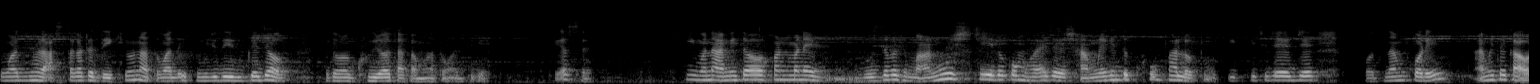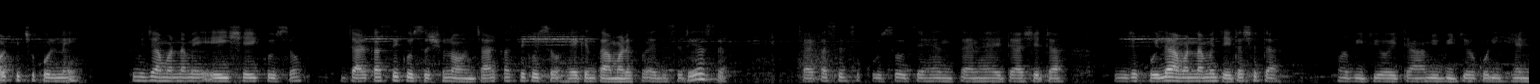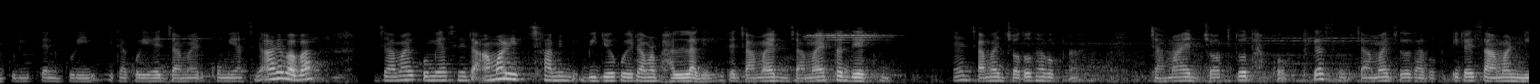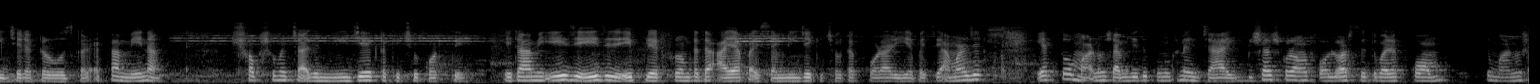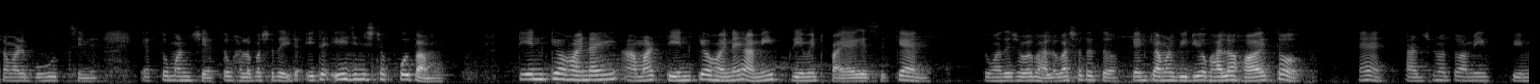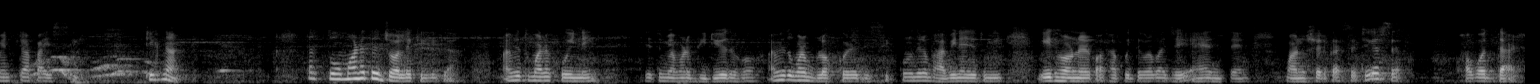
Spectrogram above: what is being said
তোমার যদি রাস্তাঘাটে দেখিও না, তোমাদের, তুমি যদি এদিকে যাও তোমার ঘুরেও তাকাবো না তোমার দিকে। ঠিক আছে? কি মানে আমি তো এখন মানে বুঝতে পারছি, মানুষ যে এরকম হয়ে যায়, সামনে কিন্তু খুব ভালো, কিন্তু পিঠ পিছে যে যে বদনাম করে, আমি তো কারোর কিছু করি নাই। তুমি যে আমার নামে এই সেই কইছো, যার কাছে কইছো, শোনো, যার কাছে কইছো, হে কিন্তু আমারে কয়ে দিছে, ঠিক আছে? যার কাছে যে কইছো যে হ্যান ত্যান হ্যাঁ এটা, সেটা, তুমি যে কইলা আমার নামে যে এটা, সেটা আমার ভিডিও এটা, আমি ভিডিও করি হ্যান করি ত্যান করি, এটা করি হ্যাঁ জামাইয়ের কমে আসছে না। আরে বাবা, জামাইয়ের কমে আসছে এটা আমার ইচ্ছা, আমি ভিডিও করি, এটা আমার ভালো লাগে। এটা জামাইয়ের, জামাইয়েরটা দেখি। হ্যাঁ জামাইয়ের যত থাকুক না জামাইয়ের যত থাকুক, ঠিক আছে? জামাইয়ের যত থাকুক এটা হচ্ছে আমার নিজের একটা রোজগার। একটা মেয়ে না, সবসময় চায় যে নিজে একটা কিছু করতে। এটা আমি এই যে এই যে, এই প্ল্যাটফর্মটাতে আয়া পাইছি, আমি নিজে কিছু একটা করার ইয়ে পাইছি। আমার যে এত মানুষ, আমি যদি কোনোখানে যাই, বিশ্বাস করো আমার ফলোয়ার্স হতে পারে কম তো মানুষ আমার বহুত চিনে। এত মানুষ, এত ভালোবাসা দেয়, এটা এটা, এই জিনিসটা কই পামো? টেনকে হয় নাই, আমার টেনকে হয় নাই, আমি পেমেন্ট পাইয়া গেছি। কেন? তোমাদের সবাই ভালোবাসাতে তো? কেন কি আমার ভিডিও ভালো হয় তো? হ্যাঁ তার জন্য তো আমি পেমেন্টটা পাইছি। ঠিক না? তার তোমার তো জলে কি লিগা? আমি তো তোমার কই নেই যে তুমি আমার ভিডিও দেখো। আমি তোমার ব্লক করে দিচ্ছি কোনোদিনও ভাবি না যে তুমি এই ধরনের কথা কইতে পারবা যে হ্যান ত্যান মানুষের কাছে, ঠিক আছে? খবরদার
